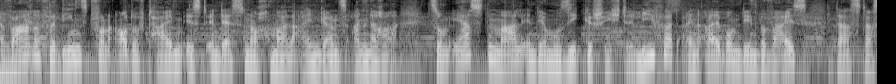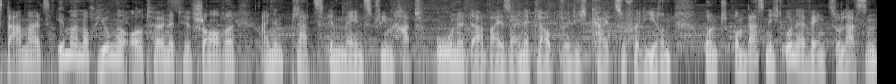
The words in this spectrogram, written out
Der wahre Verdienst von Out of Time ist indes nochmal ein ganz anderer. Zum ersten Mal in der Musikgeschichte liefert ein Album den Beweis, dass das damals immer noch junge Alternative-Genre einen Platz im Mainstream hat, ohne dabei seine Glaubwürdigkeit zu verlieren. Und um das nicht unerwähnt zu lassen,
